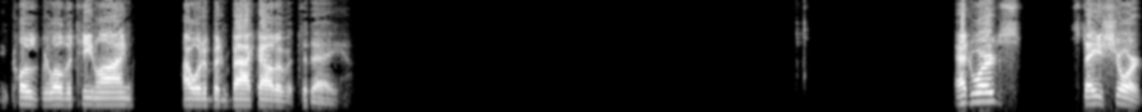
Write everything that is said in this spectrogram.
and close below the T line. I would have been back out of it today. Edwards, stay short.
